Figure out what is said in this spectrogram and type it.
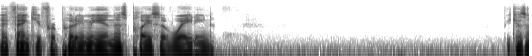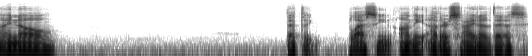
I thank you for putting me in this place of waiting. Because I know that the blessing on the other side of this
